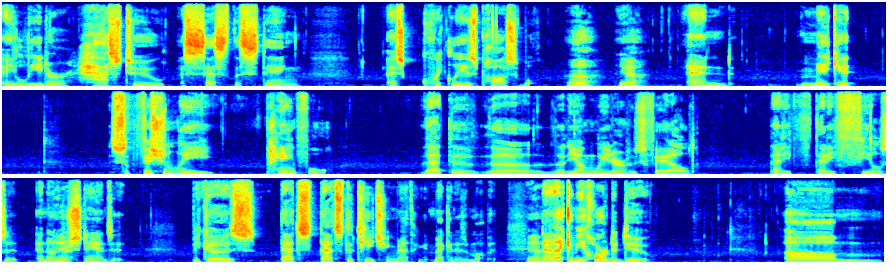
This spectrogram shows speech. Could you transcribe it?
a leader has to assess the sting as quickly as possible Uh, yeah. and make it sufficiently painful that the the the young leader who's failed that he that he feels it and understands it because that's that's the teaching method, mechanism of it. Yeah. Now that can be hard to do. Um,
